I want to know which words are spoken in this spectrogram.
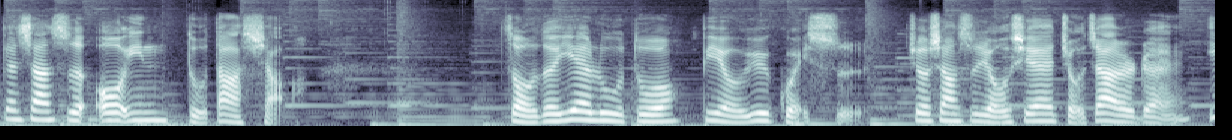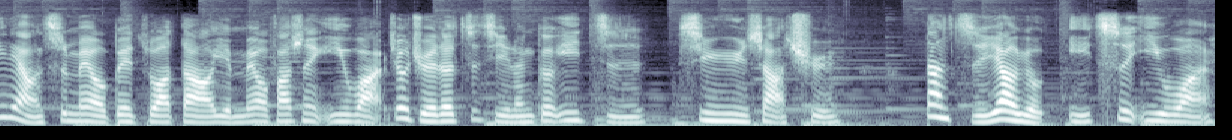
更像是 all in 赌大小，走的夜路多，必有遇鬼时。就像是有些酒驾的人，一两次没有被抓到，也没有发生意外，就觉得自己能够一直幸运下去。但只要有一次意外，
